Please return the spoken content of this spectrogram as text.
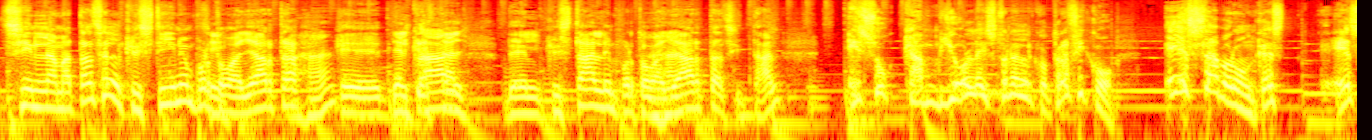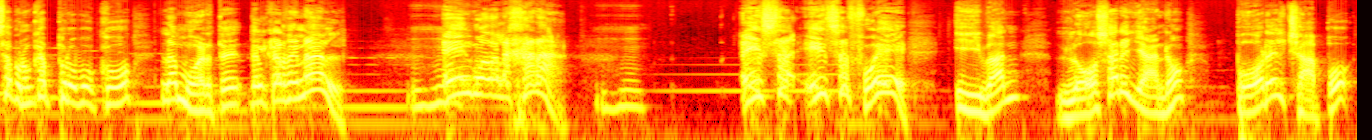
Sin la matanza en el Cristina en Puerto Sí. Vallarta, Ajá. que Del tal, Cristal. del cristal en Puerto Ajá. Vallarta y tal, eso cambió la historia del narcotráfico. Esa bronca, es- esa bronca provocó la muerte del cardenal en Guadalajara. Esa, esa fue. Iban los Arellano por el Chapo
